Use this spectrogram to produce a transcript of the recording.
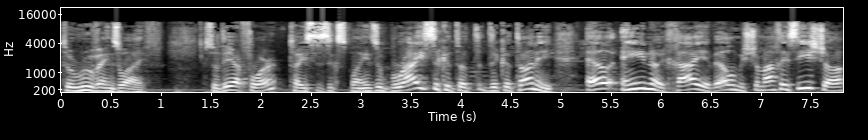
to Ruvain's wife. So therefore, Taisus explains, katani el chayev el mishamachis isha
